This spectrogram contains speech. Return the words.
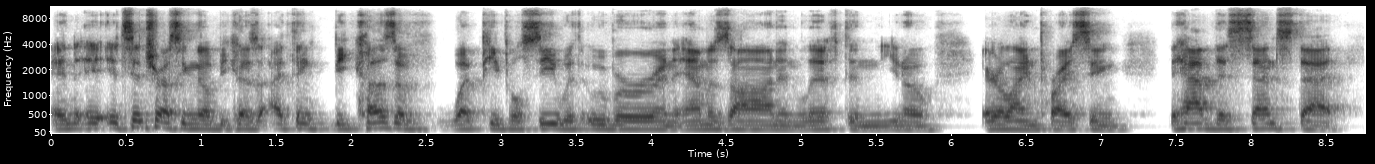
and it's interesting though because I think because of what people see with Uber and Amazon and Lyft and you know airline pricing, they have this sense that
